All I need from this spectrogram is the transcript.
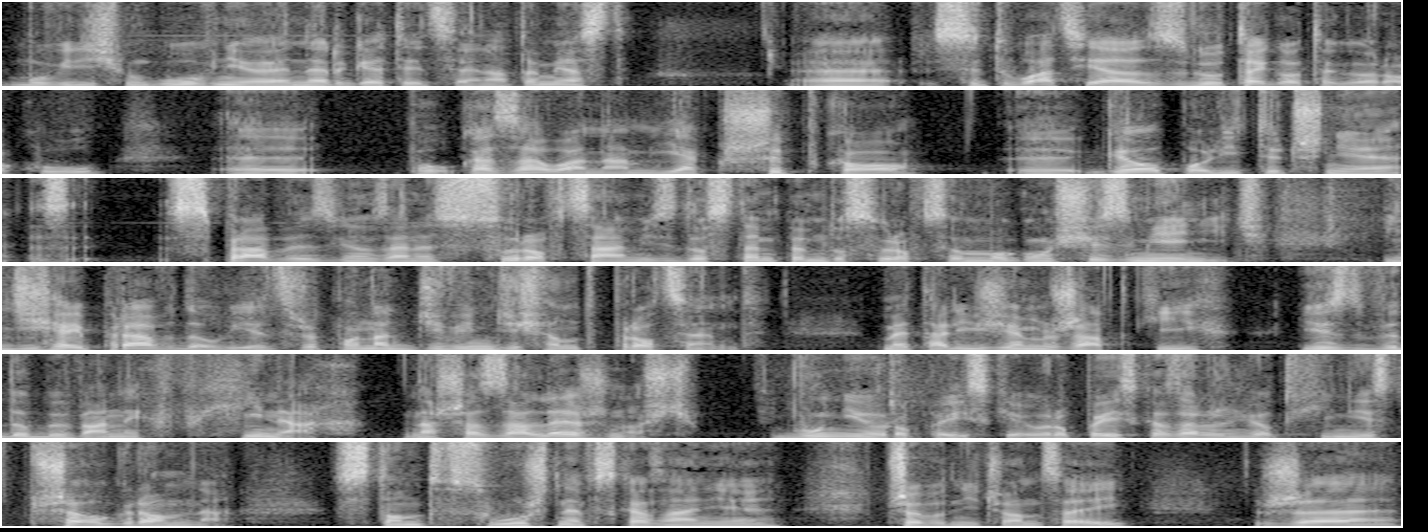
mówiliśmy głównie o energetyce, natomiast sytuacja z lutego tego roku e, pokazała nam, jak szybko e, geopolitycznie sprawy związane z surowcami, z dostępem do surowców mogą się zmienić. I dzisiaj prawdą jest, że ponad 90% metali ziem rzadkich jest wydobywanych w Chinach. Nasza zależność w Unii Europejskiej, europejska zależność od Chin jest przeogromna. Stąd słuszne wskazanie przewodniczącej, że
